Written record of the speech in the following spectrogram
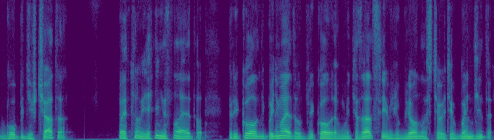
гоп-девчата. Поэтому я не знаю этого прикола, не понимаю этого прикола романтизации и влюбленности у этих бандитов.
